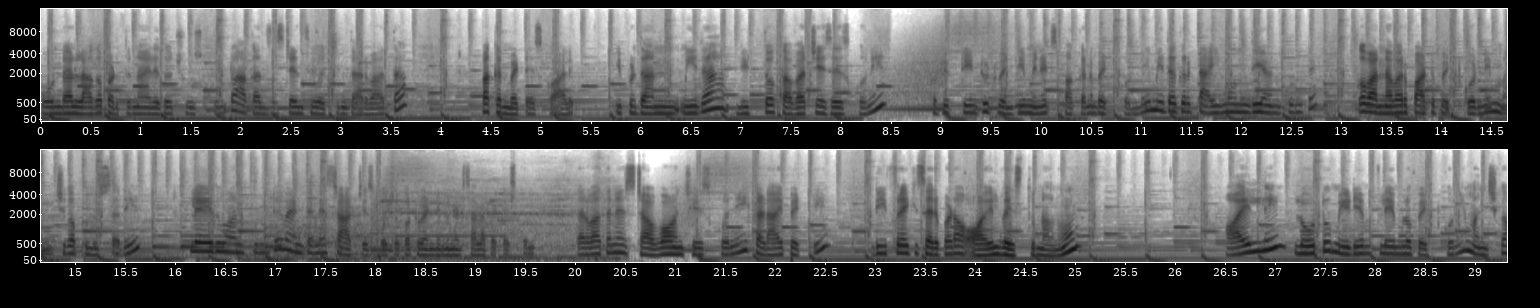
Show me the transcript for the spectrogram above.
బోండాల్లాగా పడుతున్నాయో లేదో చూసుకుంటూ ఆ కన్సిస్టెన్సీ వచ్చిన తర్వాత పక్కన పెట్టేసుకోవాలి. ఇప్పుడు దాని మీద లిడ్తో కవర్ చేసేసుకొని ఒక ఫిఫ్టీన్ టు ట్వంటీ మినిట్స్ పక్కన పెట్టుకోండి. మీ దగ్గర టైం ఉంది అనుకుంటే ఒక వన్ అవర్ పాటు పెట్టుకోండి. మంచిగా పులుస్తుంది. లేదు అనుకుంటే వెంటనే స్టార్ట్ చేసుకోవచ్చు. ఒక ట్వంటీ మినిట్స్ అలా పెట్టేసుకోండి తర్వాత నేను స్టవ్ ఆన్ చేసుకొని కడాయి పెట్టి డీప్ ఫ్రైకి సరిపడా ఆయిల్ వేస్తున్నాను. ఆయిల్ని లో టు మీడియం ఫ్లేమ్లో పెట్టుకొని మంచిగా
